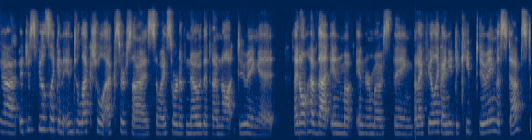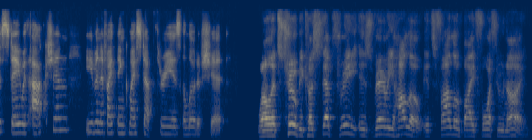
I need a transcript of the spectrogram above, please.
Yeah, it just feels like an intellectual exercise. So I sort of know that I'm not doing it. I don't have that inmo- innermost thing, but I feel like I need to keep doing the steps to stay with action, even if I think my step three is a load of shit. Well, it's true because step three is very hollow. It's followed by four through nine.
